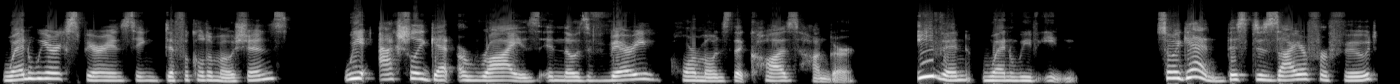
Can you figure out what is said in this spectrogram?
when we are experiencing difficult emotions, we actually get a rise in those very hormones that cause hunger, even when we've eaten. So again, this desire for food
